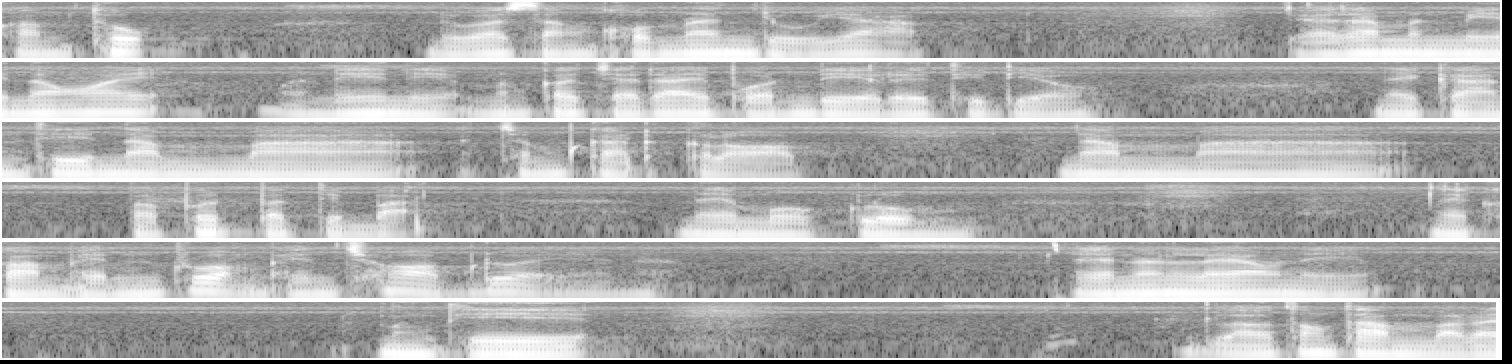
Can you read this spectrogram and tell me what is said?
ความทุกข์หรือว่าสังคมนั้นอยู่ยาก แต่ถ้ามันมีน้อยอันนี้นี่มันก็จะได้ผลดีเลยทีเดียว ในการที่นำมาจำกัดกรอบนำมาประพฤติปฏิบัติในหมู่กลุ่ม ในความเห็นร่วมเห็นชอบด้วยนะดังนั้นแล้วนี่บางที เราต้องทำอะไร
